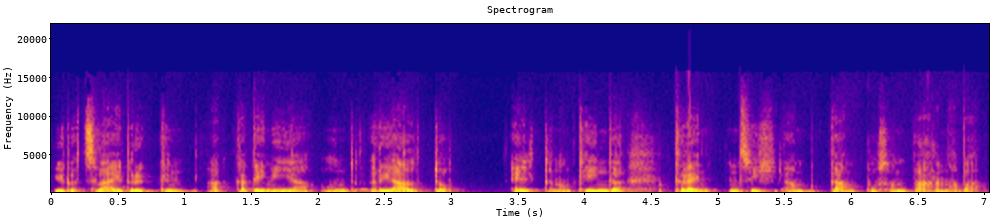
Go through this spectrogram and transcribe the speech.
über zwei Brücken, Accademia und Rialto. Eltern und Kinder trennten sich am Campus an Barnaba.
